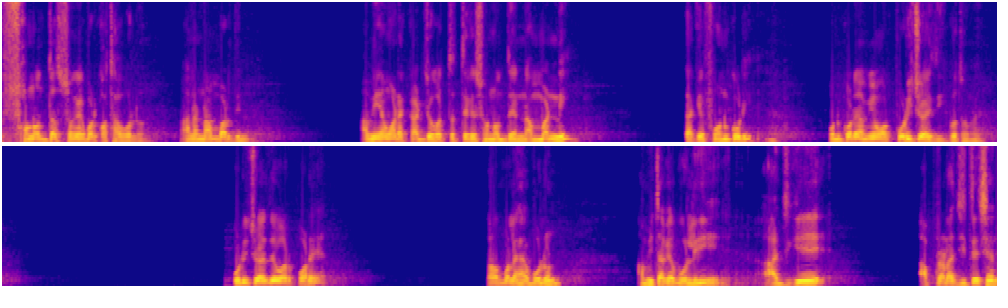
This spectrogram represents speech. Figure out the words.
সনদদার সঙ্গে একবার কথা বলুন। আমার নাম্বার দিন। আমি আমার এক কার্যকর্তার থেকে সনদদের নাম্বার নিই। তাকে ফোন করি। ফোন করে আমি আমার পরিচয় দিই প্রথমে। পরিচয় দেওয়ার পরে, তখন বলে হ্যাঁ বলুন। আমি তাকে বলি, আজকে আপনারা জিতেছেন,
